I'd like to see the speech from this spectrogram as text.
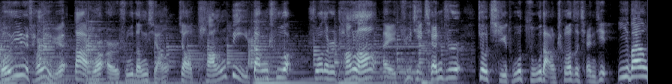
有一句成语，大伙耳熟能详，叫“螳臂当车”，说的是螳螂，哎，举起前肢就企图阻挡车子前进。一般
